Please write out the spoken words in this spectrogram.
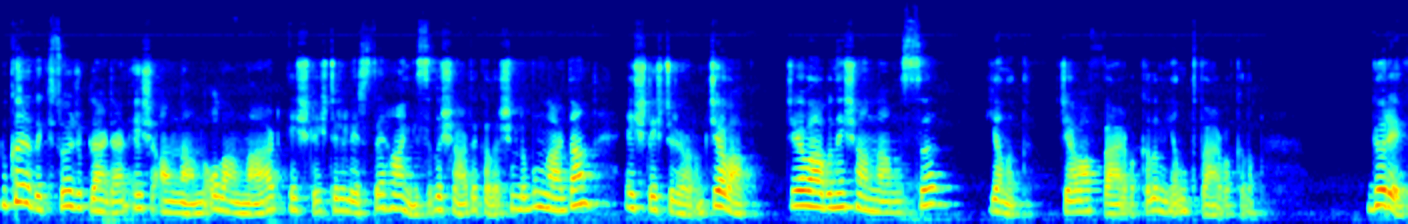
Yukarıdaki sözcüklerden eş anlamlı olanlar eşleştirilirse hangisi dışarıda kalır? Şimdi bunlardan eşleştiriyorum. Cevap. Cevabın eş anlamlısı yanıt. Cevap ver bakalım, yanıt ver bakalım. Görev.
